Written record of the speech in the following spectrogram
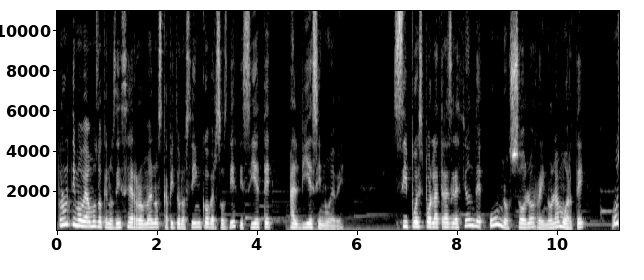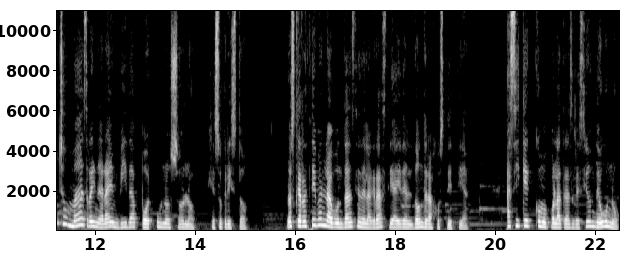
Por último, veamos lo que nos dice Romanos capítulo 5 versos 17 al 19. Si pues por la transgresión de uno solo reinó la muerte, mucho más reinará en vida por uno solo, Jesucristo, los que reciben la abundancia de la gracia y del don de la justicia. Así que como por la transgresión de uno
